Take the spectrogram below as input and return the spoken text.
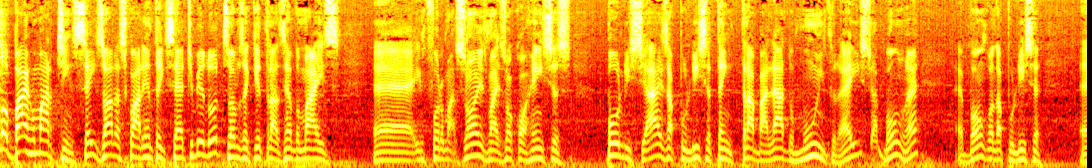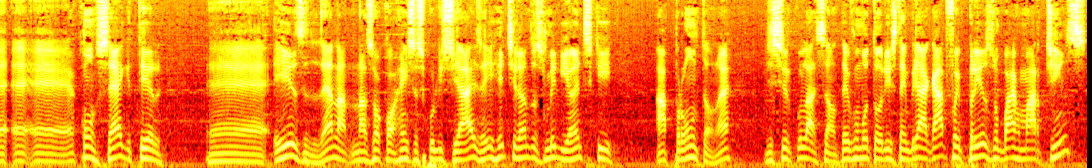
no bairro Martins. 6 horas 47 minutos. Vamos aqui trazendo mais é, informações, mais ocorrências policiais. A polícia tem trabalhado muito, né? Isso é bom, né? É bom quando a polícia é, é, é, consegue ter é, êxito né, na, nas ocorrências policiais, aí, retirando os meliantes que aprontam né, de circulação. Teve um motorista embriagado, foi preso no bairro Martins,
